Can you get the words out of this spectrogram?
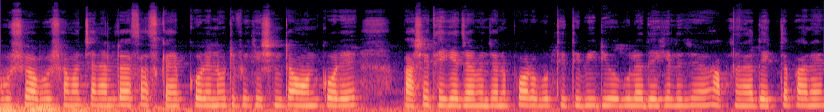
অবশ্যই অবশ্যই আমার চ্যানেলটা সাবস্ক্রাইব করে নোটিফিকেশনটা অন করে পাশে থেকে যাবেন যেন পরবর্তীতে ভিডিওগুলো দেখলে যে আপনারা দেখতে পারেন।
